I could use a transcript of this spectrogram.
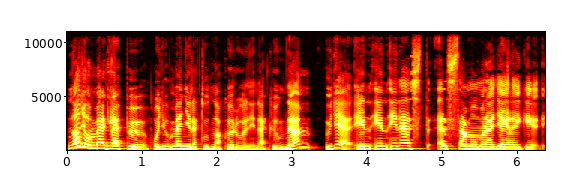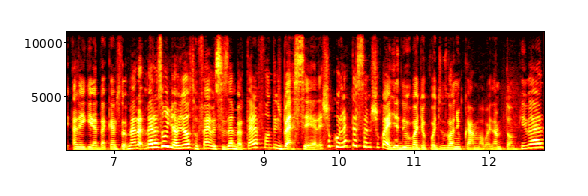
Nagyon meglepő, hogy mennyire tudnak örülni nekünk, nem? Ugye? Én, én, én ezt, ez számomra egy elég, elég érdekes dolog. Mert, mert ez úgy hogy otthon felvesz az ember a telefont, és beszél. És akkor leteszem, és akkor egyedül vagyok, vagy az anyukámmal, vagy nem tudom kivel.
